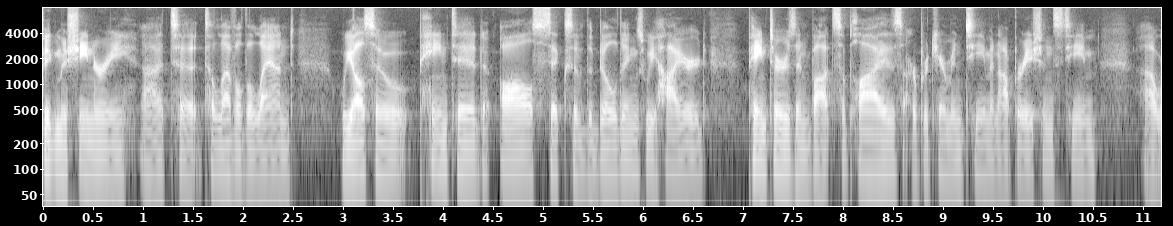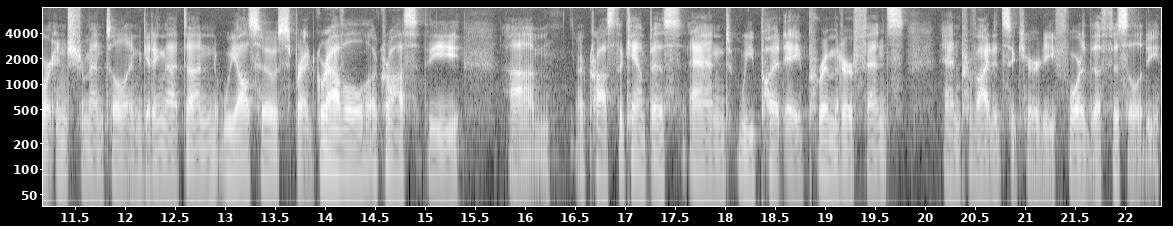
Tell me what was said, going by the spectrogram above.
big machinery uh, to, to level the land we also painted all six of the buildings. We hired painters and bought supplies. Our procurement team and operations team uh, were instrumental in getting that done. We also spread gravel across the um, across the campus, and we put a perimeter fence and provided security for the facility.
